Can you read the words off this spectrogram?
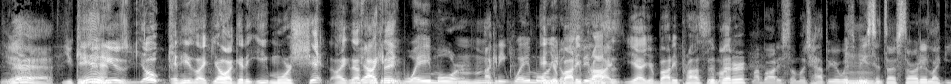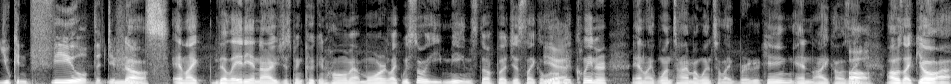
Yeah, you can. and he is yoked. and he's like, yo, I get to eat more shit. Like, that's yeah, the I can thing. eat way more. Mm-hmm. I can eat way more. and your don't body feel process, like- yeah, your body processes it my, better. My body's so much happier with me mm-hmm. since I've started. Like you can feel the difference. No, difference. and like the lady and I, have just been cooking home at more. Like we still eat meat and stuff, but just like a little Yeah. bit cleaner. And like one time, I went to like Burger King, and like I was like, Oh. I was like, yo, I,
